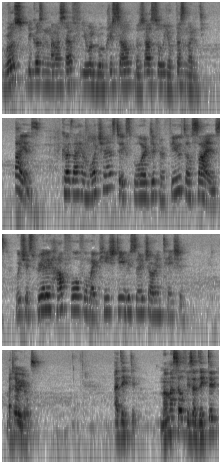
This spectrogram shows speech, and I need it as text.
Growth because in Mamaself you will grow crystal but also your personality. Science because I have more chance to explore different fields of science, which is really helpful for my PhD research orientation. Materials. Addictive. Mamaself is addictive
